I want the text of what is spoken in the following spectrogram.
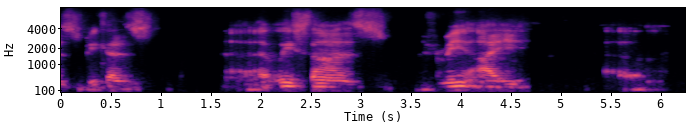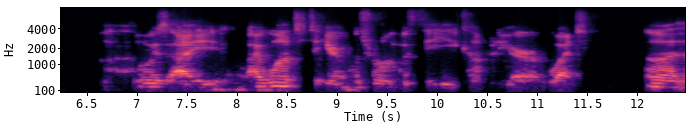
us because uh, at least us for me i uh, always i i want to hear what's wrong with the company or what uh,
